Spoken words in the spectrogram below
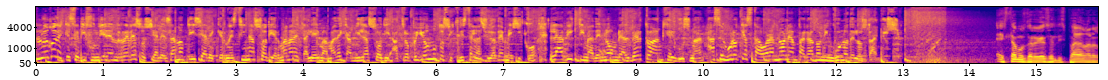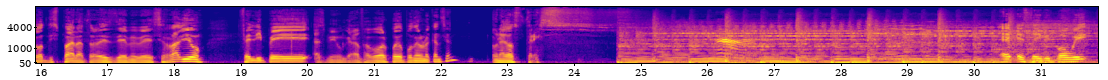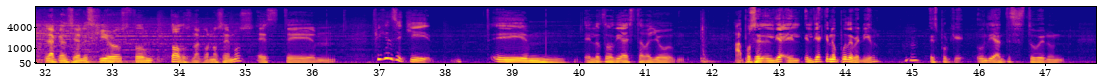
Luego de que se difundiera en redes sociales la noticia de que Ernestina Sodi, hermana de Talía y mamá de Camila Sodi, atropelló a un motociclista en la Ciudad de México, la víctima de nombre Alberto Ángel Guzmán aseguró que hasta ahora no le han pagado ninguno de los daños. Estamos de regreso en Dispara, Margot Dispara a través de MBS Radio. Felipe, hazme un gran favor. ¿Puedo poner una canción? Una, dos, tres. Eh, Es David Bowie La canción es Heroes, todo- todos la conocemos. Este, mm, fíjense que eh, mm, el otro día estaba yo, ah, pues el, el día, el, el día que no pude venir es porque un día antes estuve en un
